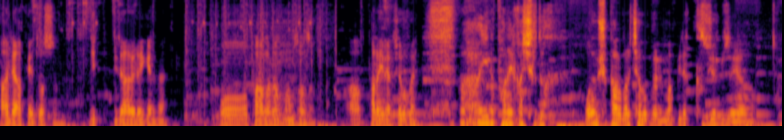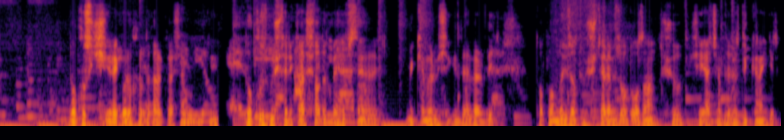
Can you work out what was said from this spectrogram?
Hadi afiyet olsun. Git bir daha öyle gelme. O paraları almamız lazım. Al parayı ver çabuk ver. Aa, yine parayı kaçırdık. Oğlum şu paraları çabuk verin. Bak bir de kızıyor bize ya. 9 kişi rekoru kırdık arkadaşlar. Bugün 9 müşteri karşıladık ve hepsine mükemmel bir şekilde verdik. Toplamda 163 TL'miz oldu. O zaman şu şeyi açabiliriz. Dükkana gir.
